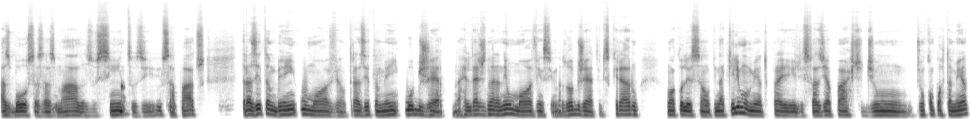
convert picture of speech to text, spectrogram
as bolsas, as malas, os cintos e os sapatos, trazer também o móvel, trazer também o objeto. Na realidade, não era nem um móvel em si, mas o objeto. Eles criaram uma coleção que, naquele momento, para eles, fazia parte de um, de um comportamento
